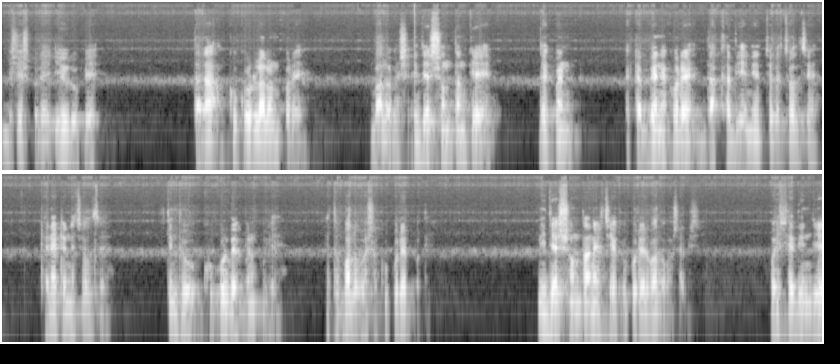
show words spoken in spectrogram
বিশেষ করে ইউরোপে তারা কুকুর লালন করে, ভালোবেসে। নিজের সন্তানকে দেখবেন একটা বেনে করে ধাক্কা দিয়ে নিয়ে চলে চলছে, টেনে টেনে চলছে। কিন্তু কুকুর দেখবেন খুলে, এত ভালোবাসা কুকুরের প্রতি। নিজের সন্তানের চেয়ে কুকুরের ভালোবাসা বেশি। ওই সেদিন যে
